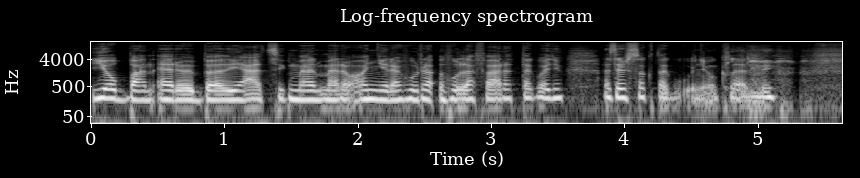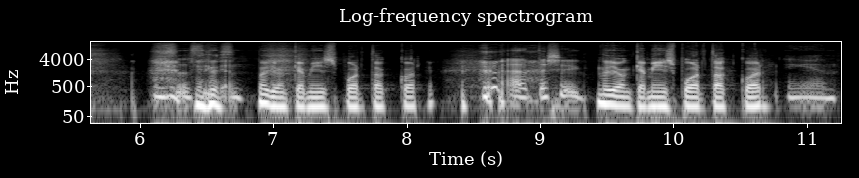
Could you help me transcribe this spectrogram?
jobban erőből játszik, mert, mert annyira hullafáradtak vagyunk, azért szoktak gúnyok lenni. Ez, az, Ez nagyon kemény sport akkor. Hát, tessék. Nagyon kemény sport akkor. Igen.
